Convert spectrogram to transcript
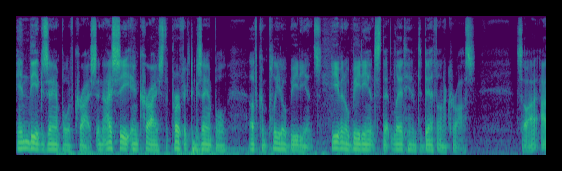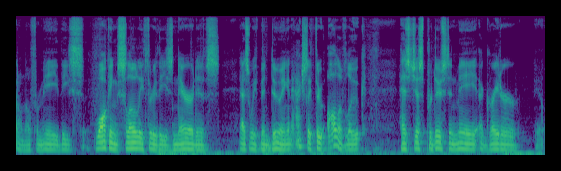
in the example of Christ. And I see in Christ the perfect example of complete obedience, even obedience that led Him to death on a cross. So I, I don't know, for me, these walking slowly through these narratives as we've been doing, and actually through all of Luke, has just produced in me a greater you know,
